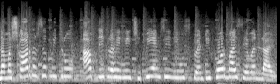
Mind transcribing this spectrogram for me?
નમસ્કાર દર્શક મિત્રો આપ દેખ રહે હૈ GPMC news 24 by 7 live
